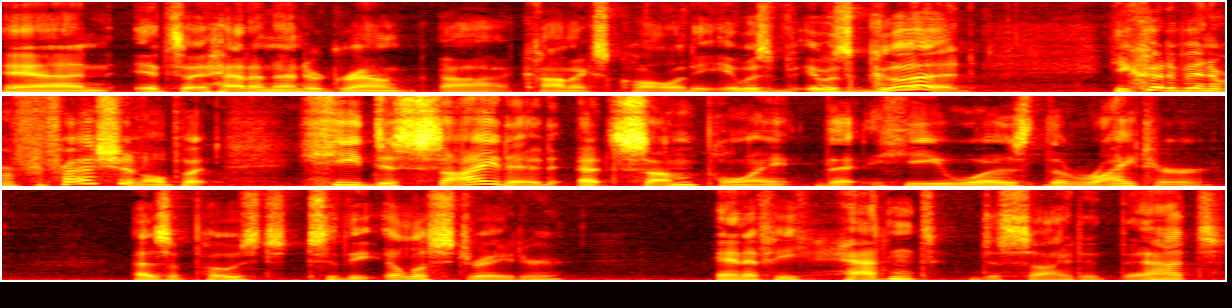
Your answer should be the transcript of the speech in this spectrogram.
And it's, it had an underground uh, comics quality. It was, it was good. He could have been a professional, but he decided at some point that he was the writer as opposed to the illustrator. And if he hadn't decided that,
